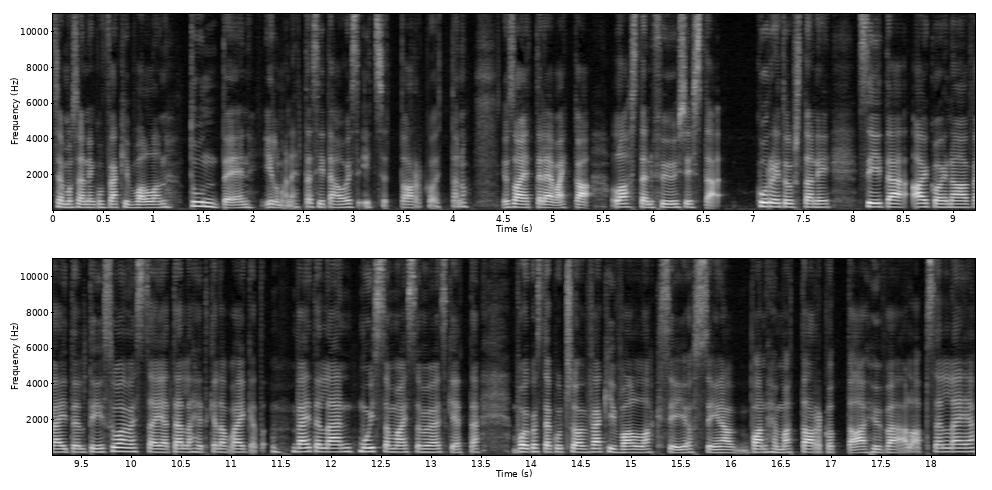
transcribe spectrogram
semmoisen niin väkivallan tunteen ilman, että sitä olisi itse tarkoittanut. Jos ajattelee vaikka lasten fyysistä kuritusta, niin siitä aikoinaan väiteltiin Suomessa ja tällä hetkellä väitellään muissa maissa myöskin, että voiko sitä kutsua väkivallaksi, jos siinä vanhemmat tarkoittaa hyvää lapselle. Ja,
